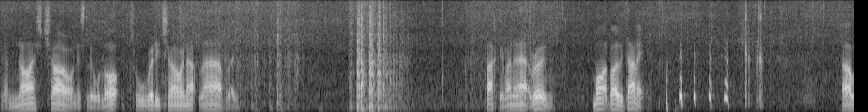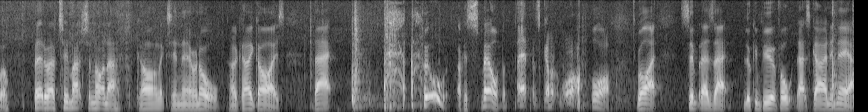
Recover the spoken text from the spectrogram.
Got a nice char on this little lot. It's already charring up lovely. Fucking running out of room. Might have overdone it. oh well. Better to have too much than not enough. Garlic's in there and all. Okay, guys. That. Ooh, I can smell the peppers coming. Right, simple as that. Looking beautiful. That's going in there.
